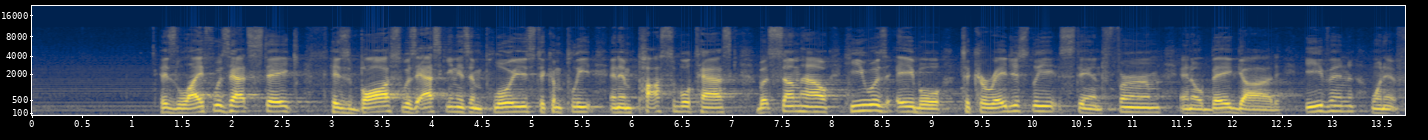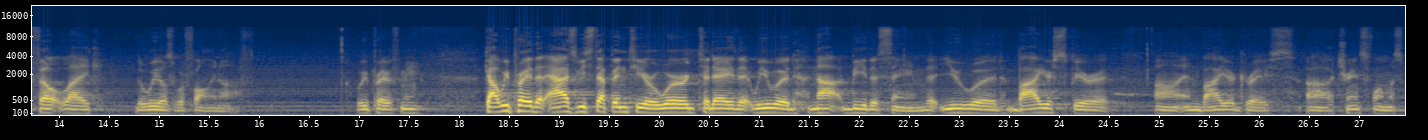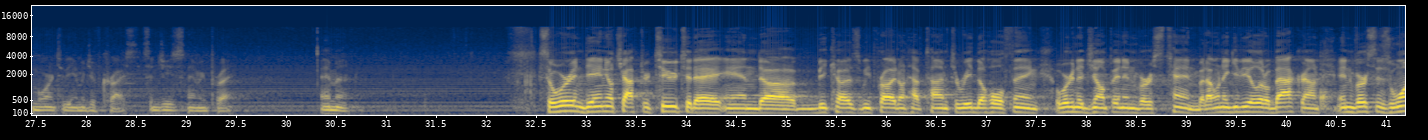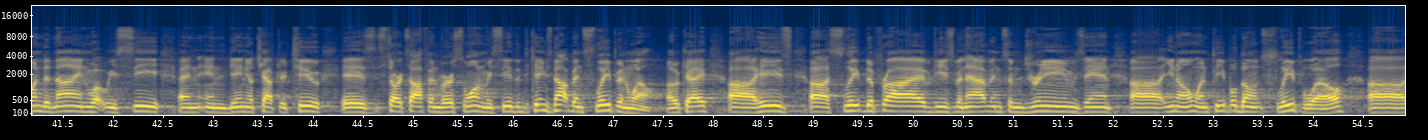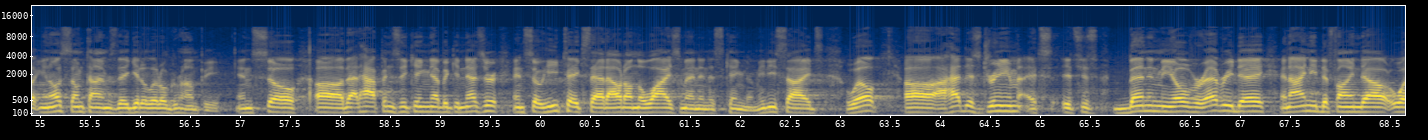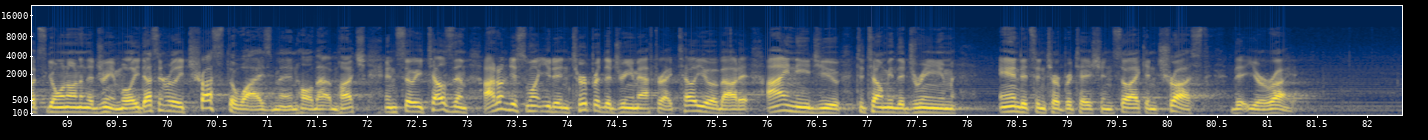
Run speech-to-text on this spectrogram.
His life was at stake. His boss was asking his employees to complete an impossible task, but somehow he was able to courageously stand firm and obey God, even when it felt like the wheels were falling off. Will you pray with me? God, we pray that as we step into your word today, that we would not be the same, that you would, by your Spirit uh, and by your grace, uh, transform us more into the image of Christ. It's in Jesus' name we pray. Amen. So we're in Daniel chapter 2 today, and uh, because we probably don't have time to read the whole thing, we're going to jump in in verse 10. But I want to give you a little background. In verses 1 to 9, what we see in, in Daniel chapter 2 is starts off in verse 1. We see that the king's not been sleeping well, okay? Uh, he's uh, sleep deprived, he's been having some dreams, and, uh, you know, when people don't sleep well, uh, you know, sometimes they get a little grumpy. And so uh, that happens to King Nebuchadnezzar, and so he takes that out on the wise men in his kingdom. He decides, well, uh, I had this dream. It's, it's just bending me over every day, and I need to find out what's going on in the dream. Well, he doesn't really trust the wise men all that much, and so he tells them, I don't just want you to interpret the dream after I tell you about it. I need you to tell me the dream and its interpretation so I can trust that you're right.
